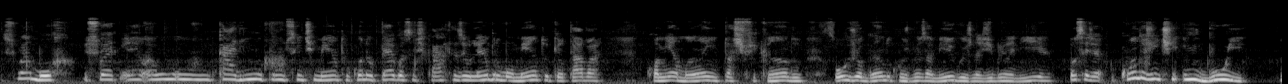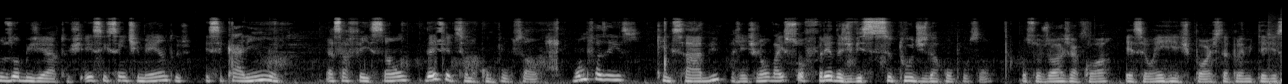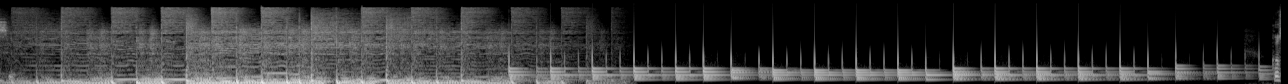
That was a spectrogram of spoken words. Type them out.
Isso é amor, isso é, é um, um, carinho por um sentimento. Quando eu pego essas cartas, eu lembro o momento que eu estava com a minha mãe plastificando ou jogando com os meus amigos na gibiania. Ou seja, quando a gente imbui nos objetos esses sentimentos, esse carinho, essa afeição, deixa de ser uma compulsão. Vamos fazer isso. Quem sabe a gente não vai sofrer das vicissitudes da compulsão. Eu sou Jorge Jacó, esse é o Em Resposta para MTGC.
